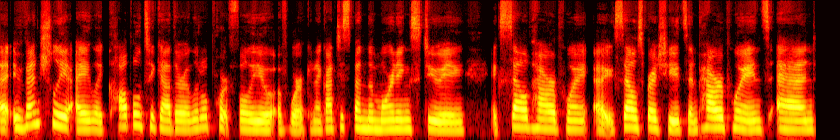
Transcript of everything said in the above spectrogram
uh, eventually I like cobbled together a little portfolio of work and I got to spend the mornings doing Excel PowerPoint, uh, Excel spreadsheets and PowerPoints. And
